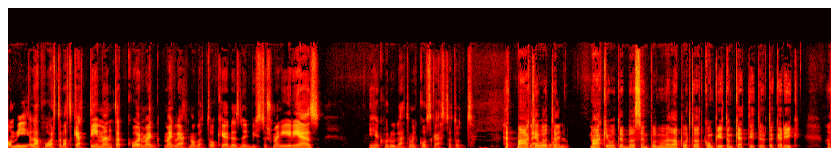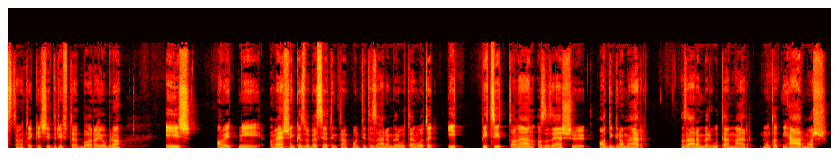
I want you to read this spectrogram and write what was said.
ami laport alatt ketté ment, akkor meg, meg lehet magadtól kérdezni, hogy biztos megéri ez. Ilyenkor úgy látom, hogy kockáztatott. Hát Mákja volt, Mákja volt ebből a szempontból, mert laport alatt konkrétan ketté tört a kerék, aztán ott egy kicsit driftet balra-jobbra, és amit mi a verseny közben beszéltünk, talán pont itt az Árenberg után volt, hogy itt picit talán az az első, addigra már az Árenberg után már mondhatni hármas,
